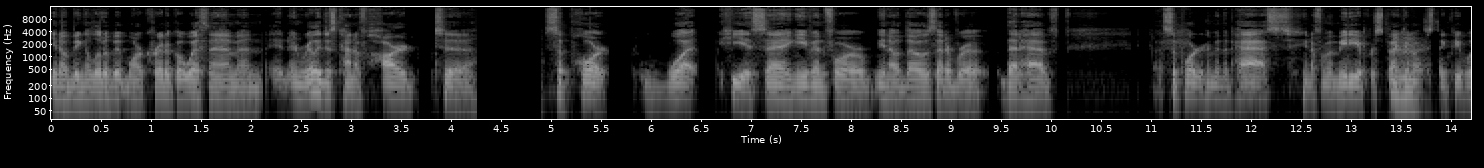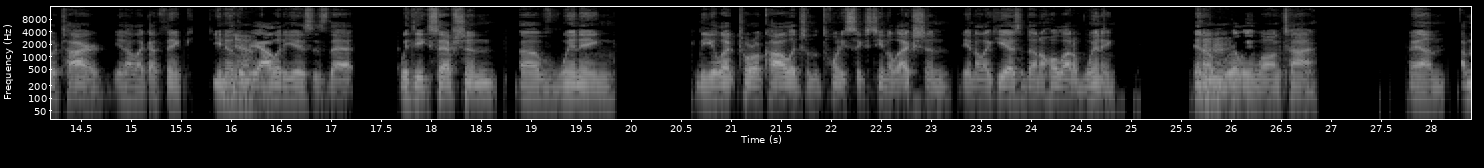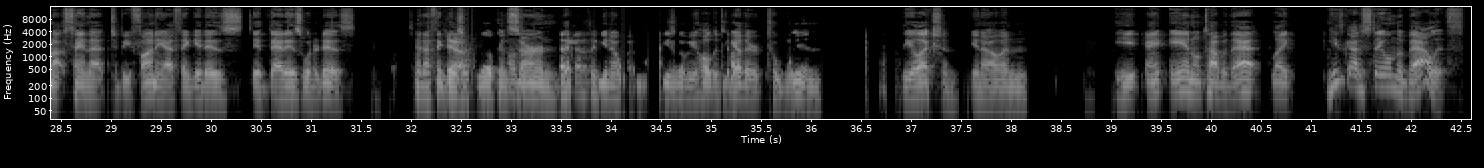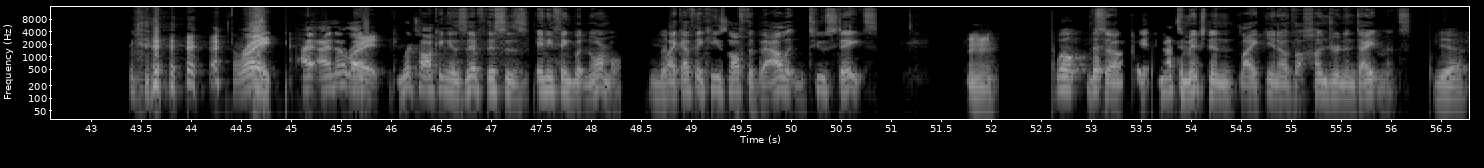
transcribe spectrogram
you know, being a little bit more critical with him, and and really just kind of hard to support what he is saying, even for you know those that have re- that have supported him in the past. You know, from a media perspective, mm-hmm. I just think people are tired. You know, like I think you know yeah. the reality is is that with the exception of winning the electoral college in the 2016 election, you know, like he hasn't done a whole lot of winning in mm-hmm. a really long time. And I'm not saying that to be funny. I think it is it that is what it is. And I think yeah. there's a real concern that, that you know he's going to be holding together to win the election. You know, and he and, and on top of that, like he's got to stay on the ballots. right. Like, I, I, know. Like right. we're talking as if this is anything but normal. Like I think he's off the ballot in two states. Mm-hmm. Well, the, so not to mention like you know the hundred indictments. Yeah.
